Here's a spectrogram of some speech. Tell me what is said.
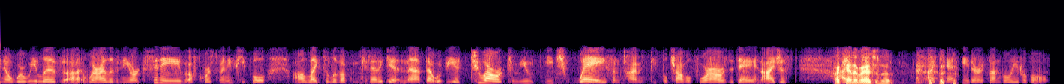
you know, where we live, uh, where I live in New York City, of course, many people uh, like to live up in Connecticut, and that that would be a two-hour commute each way. Sometimes people travel four hours a day, and I just I can't I, imagine it. I can't either. It's unbelievable.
